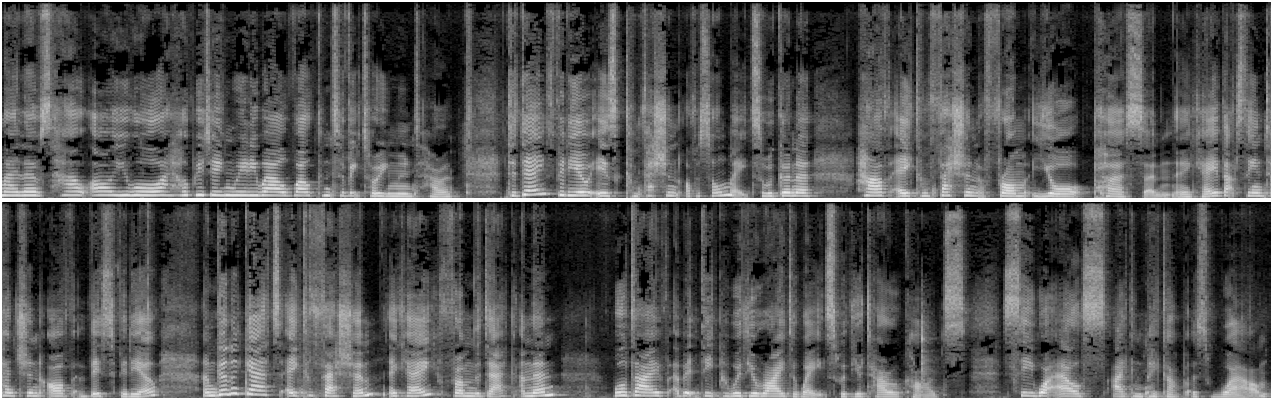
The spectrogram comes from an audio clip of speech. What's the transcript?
my loves. How are you all? I hope you're doing really well. Welcome to Victoria Moon Tarot. Today's video is Confession of a Soulmate. So we're going to have a confession from your person. Okay, that's the intention of this video. I'm going to get a confession, okay, from the deck and then We'll dive a bit deeper with your Rider-Waites, with your tarot cards. See what else I can pick up as well.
